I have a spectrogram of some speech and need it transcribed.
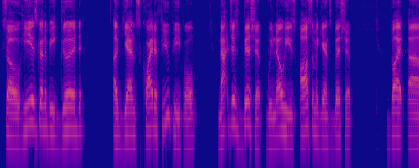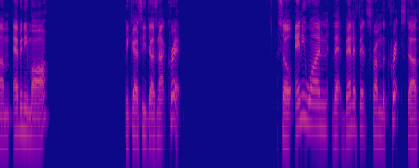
So he is going to be good against quite a few people, not just Bishop. We know he's awesome against Bishop, but um, Ebony Maw, because he does not crit. So anyone that benefits from the crit stuff,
